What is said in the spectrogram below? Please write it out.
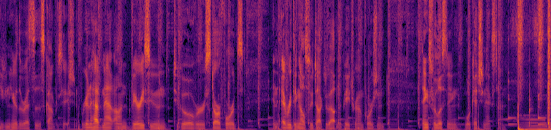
you can hear the rest of this conversation. We're going to have Matt on very soon to go over Star Forts and everything else we talked about in the Patreon portion. Thanks for listening. We'll catch you next time.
